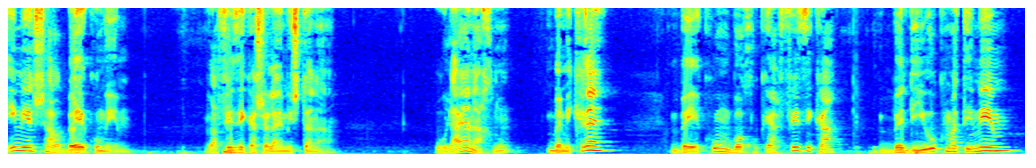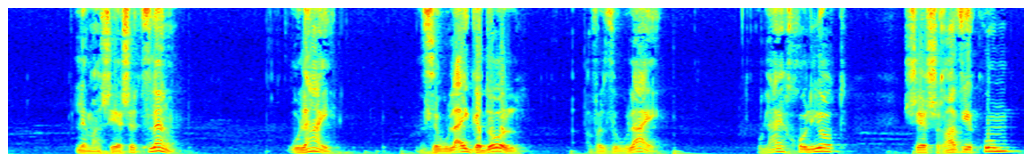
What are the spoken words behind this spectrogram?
אם יש הרבה יקומים, והפיזיקה שלהם משתנה, אולי אנחנו, במקרה, ביקום בו חוקי הפיזיקה בדיוק מתאימים למה שיש אצלנו. אולי. זה אולי גדול, אבל זה אולי. אולי יכול להיות שיש רב יקום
